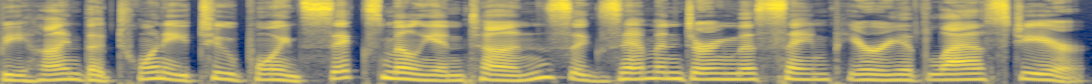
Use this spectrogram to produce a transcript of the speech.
behind the 22.6 million tons examined during the same period last year.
